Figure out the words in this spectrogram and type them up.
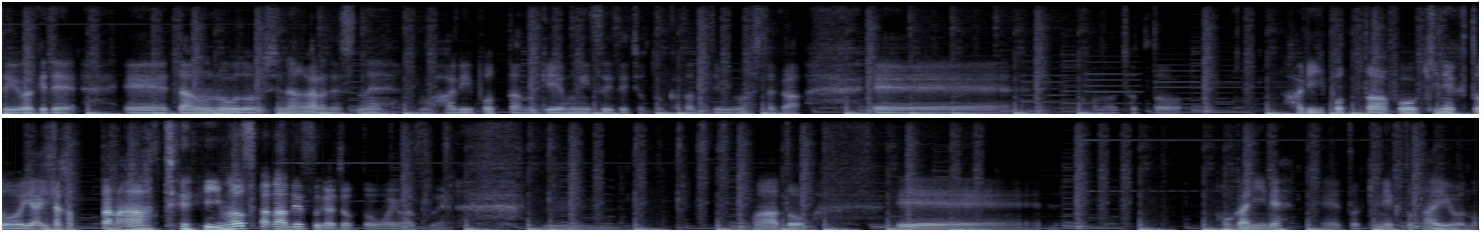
というわけで、えー、ダウンロードをしながらですね、まあ、ハリー・ポッターのゲームについてちょっと語ってみましたが、えー、このちょっとハリーポッター4キネクトをやりたかったなーって 今更ですがちょっと思いますね。うん。まあ、あと、えー、他にね、えっ、ー、と、キネクト対応の、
